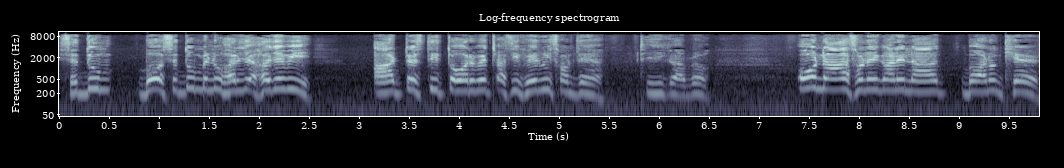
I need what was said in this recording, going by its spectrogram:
ਸਿੱਧੂ, ਬਹੁਤ ਸਿੱਧੂ ਮੈਨੂੰ ਹਜੇ ਹਜੇ ਵੀ ਆਰਟਿਸਟ ਦੀ ਤੌਰ ਵਿੱਚ ਅਸੀਂ ਫੇਰ ਵੀ ਸੁਣਦੇ ਆ ਠੀਕ ਆ bro ਉਹ ਨਾ ਸੁਣੇ ਗਾਣੇ, ਨਾ I don't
